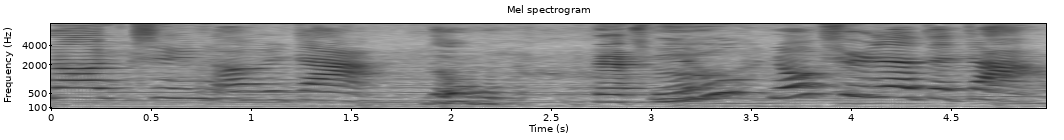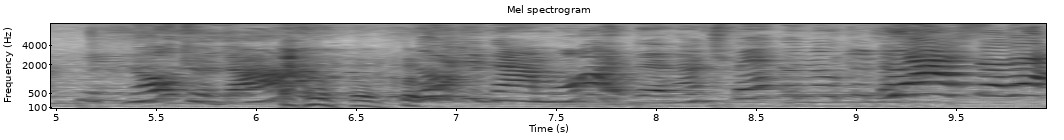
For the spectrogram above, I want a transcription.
Notre Dame. The, That's who? Notre Dame. Notre Dame? Notre Dame what? The Hunchback of Notre Dame? Yeah, I saw that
